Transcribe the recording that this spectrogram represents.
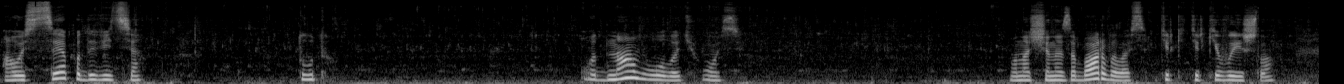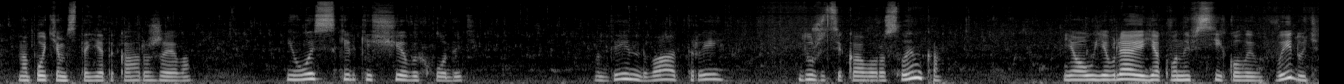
А ось це, подивіться, тут одна волоть, ось. Вона ще не забарвилась, тільки-тільки вийшла. На потім стає така рожева. І ось скільки ще виходить. Один, два, три. Дуже цікава рослинка. Я уявляю, як вони всі, коли вийдуть,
